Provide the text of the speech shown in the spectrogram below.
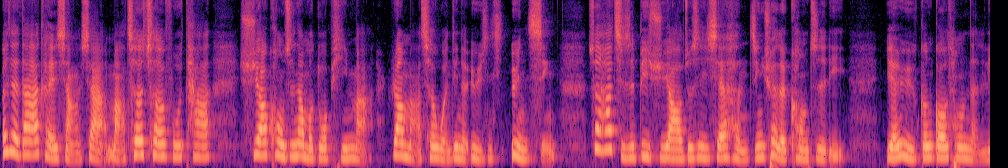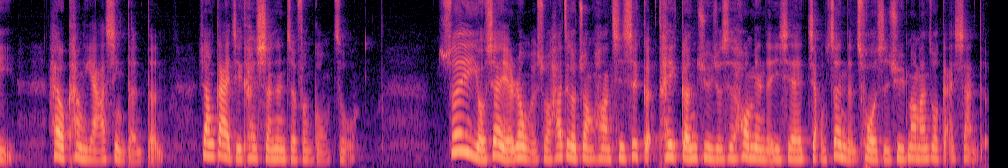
而且大家可以想一下，马车车夫他需要控制那么多匹马，让马车稳定的运运行，所以他其实必须要就是一些很精确的控制力、言语跟沟通能力，还有抗压性等等，让盖吉可以胜任这份工作。所以有些人也认为说，他这个状况其实根可以根据就是后面的一些矫正等措施去慢慢做改善的。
